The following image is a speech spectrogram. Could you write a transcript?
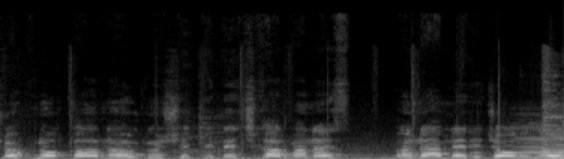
çöp noktalarına uygun şekilde çıkarmanız önemli rica olunur.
